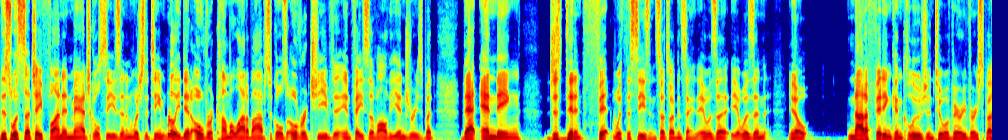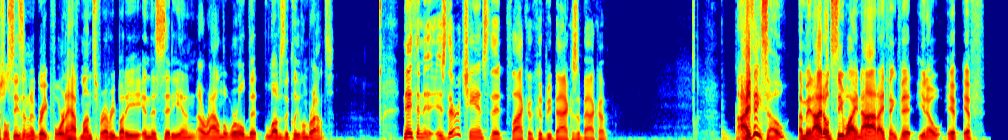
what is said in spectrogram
this was such a fun and magical season in which the team really did overcome a lot of obstacles, overachieved in face of all the injuries, but that ending just didn't fit with the season. So that's what I've been saying. It was a it was an you know not a fitting conclusion to a very very special season. A great four and a half months for everybody in this city and around the world that loves the Cleveland Browns. Nathan, is there a chance that Flacco could be back as a backup? I think so. I mean, I don't see why not. I think that you know if if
